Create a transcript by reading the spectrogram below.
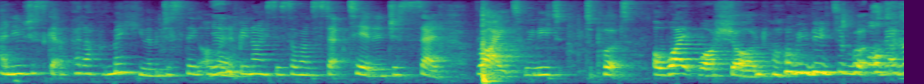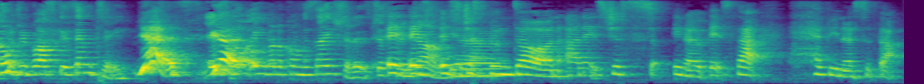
and you just get fed up of making them and just think, oh, Yeah. wouldn't it be nice if someone stepped in and just said, right, we need to put a whitewash on, or we need to put. or the laundry basket's empty. Yes, It's yeah. not even a conversation. It's just It, been it's done. it's Yeah. just been done, and it's just you know it's that heaviness of that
